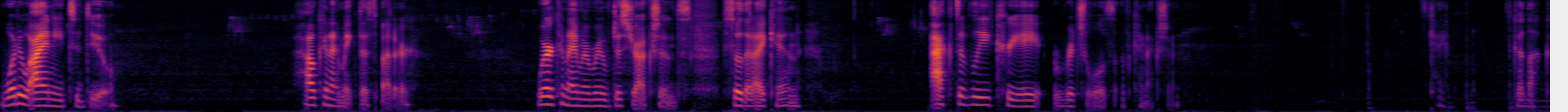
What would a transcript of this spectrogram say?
What do I need to do? How can I make this better? Where can I remove distractions so that I can actively create rituals of connection. Okay, good luck.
